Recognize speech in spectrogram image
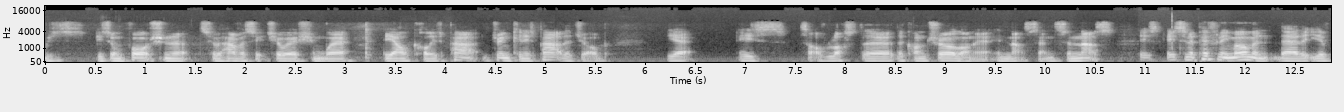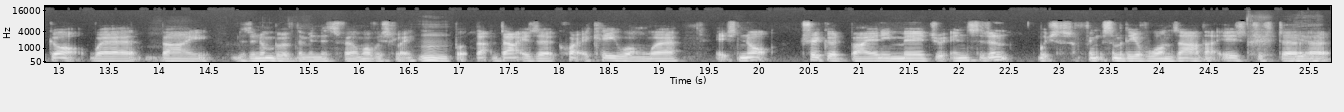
is, is unfortunate to have a situation where the alcohol is part drinking is part of the job, yet he's sort of lost the the control on it in that sense, and that's it's it's an epiphany moment there that you've got where by there's a number of them in this film, obviously, mm. but that that is a quite a key one where it's not triggered by any major incident, which I think some of the other ones are. That is just a, Yeah.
